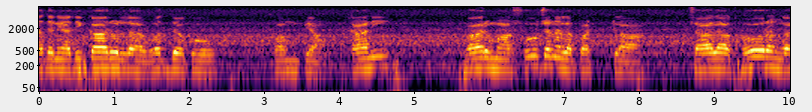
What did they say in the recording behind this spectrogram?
అతని అధికారుల వద్దకు పంపాం. కానీ వారు మా సూచనల పట్ల చాలా ఘోరంగా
